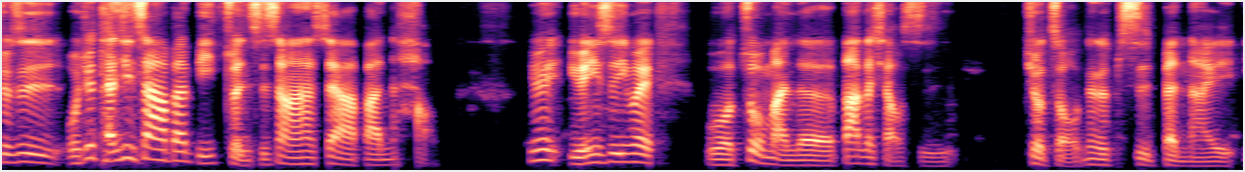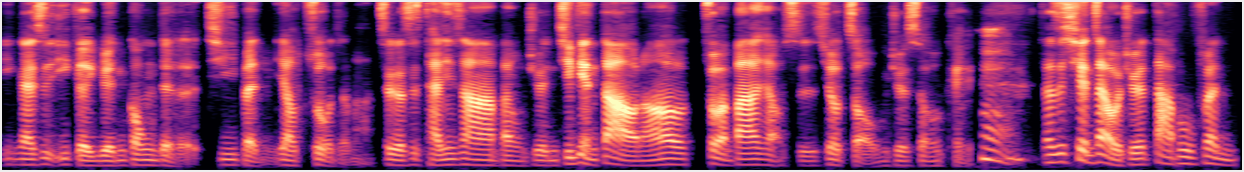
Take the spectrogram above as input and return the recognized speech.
就是我觉得弹性上下班比准时上下班好，因为原因是因为我做满了八个小时。就走，那个是本来应该是一个员工的基本要做的嘛。这个是弹性上下班，我觉得你几点到，然后做完八个小时就走，我觉得是 OK。嗯。但是现在我觉得大部分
